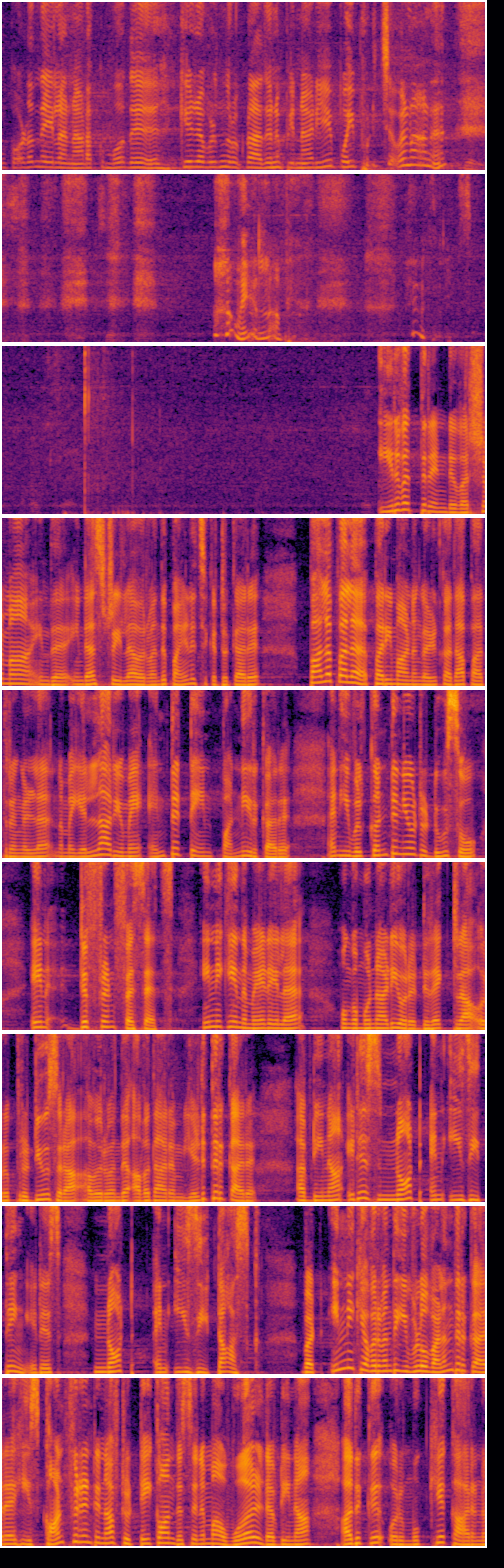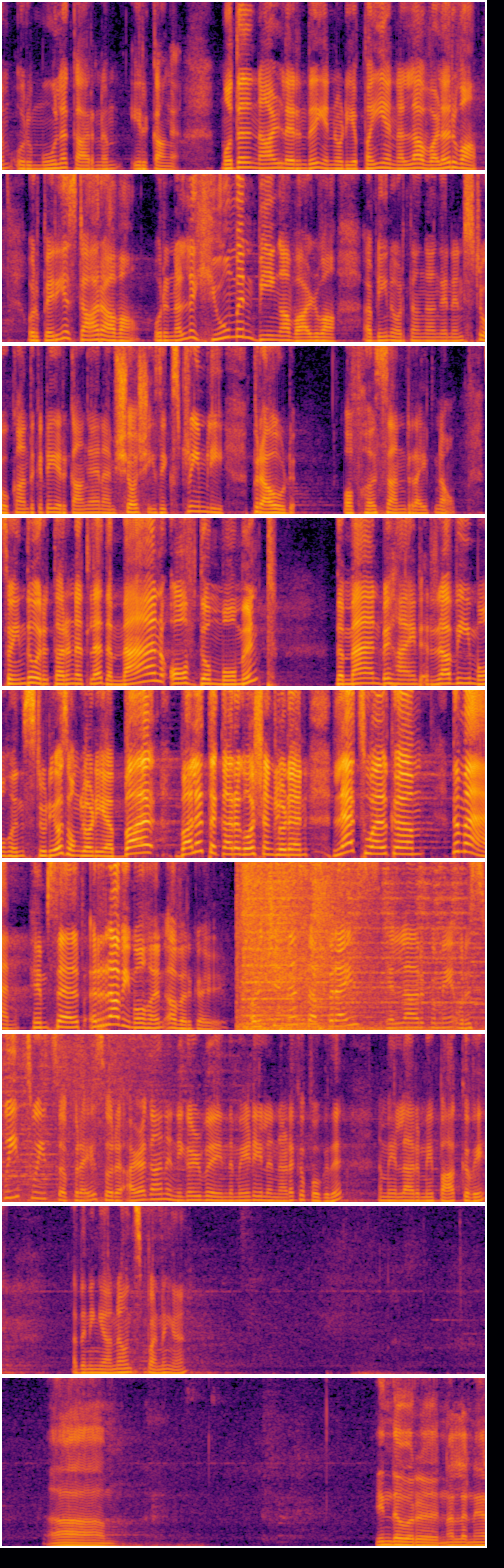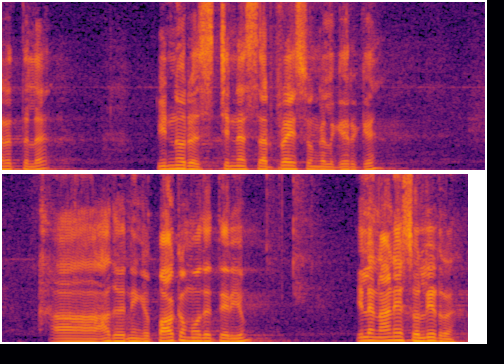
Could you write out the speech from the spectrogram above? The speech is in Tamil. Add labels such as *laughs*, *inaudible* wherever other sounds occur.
நான் குழந்தையில் நடக்கும்போது கீழே விழுந்துடக்கூடாதுன்னு பின்னாடியே போய் பிடிச்சவன் நான். அவன் எல்லாமே இருபத்தி ரெண்டு வருஷமா இந்த இண்டஸ்ட்ரியில் அவர் வந்து பயணிச்சுக்கிட்டு இருக்காரு. பல பல பரிமாணங்கள் கதாபாத்திரங்களில் நம்ம எல்லாரையுமே என்டர்டெயின் பண்ணியிருக்காரு. And he will continue to do so in different facets இன்னைக்கு இந்த மேடையில் உங்கள் முன்னாடி ஒரு டிரெக்டராக ஒரு ப்ரொடியூசராக அவர் வந்து அவதாரம் எடுத்திருக்காரு அப்படின்னா it is not an easy thing it is not an easy task but இன்னைக்கு அவர் வந்து இவ்வளோ வளர்ந்துருக்காரு. He is confident enough to take on the cinema world அப்படின்னா அதுக்கு ஒரு முக்கிய காரணம் ஒரு மூல காரணம் இருக்காங்க. முதல் நாள்ல இருந்து என்னுடைய பையன் நல்லா வளருவான். ஒரு பெரிய ஸ்டார் ஆவான். ஒரு நல்ல ஹியூமன் பீயிங்காக வாழ்வான் அப்படின்னு ஒருத்தவங்க அங்கே நினச்சிட்டு உட்காந்துக்கிட்டே இருக்காங்க. And I'm sure she is extremely proud of her son right now so இந்த ஒரு தருணத்தில் the man of the moment the man behind Ravi மோகன் ஸ்டுடியோஸ் உங்களுடைய ப- பலத்த கரகோஷங்களுடன் let's welcome the man himself Ravi மோகன் அவர்கள். ஒரு சின்ன சர்ப்ரைஸ் எல்லாருக்குமே ஒரு ஸ்வீட் ஸ்வீட் சர்ப்ரைஸ் ஒரு அழகான நிகழ்வு இந்த மேடையில் நடக்க போகுது. நம்ம எல்லாருமே பார்க்கவே அதை நீங்கள் அனௌன்ஸ் பண்ணுங்கள் ஆம். இந்த ஒரு நல்ல நேரத்தில் இன்னொரு சின்ன சர்ப்ரைஸ் உங்களுக்கு இருக்குது அது நீங்கள் பார்க்கும் போது தெரியும். இல்லை நானே சொல்லிடுறேன்.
